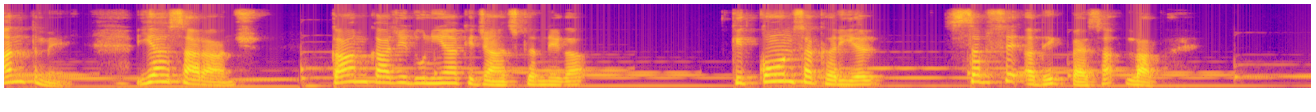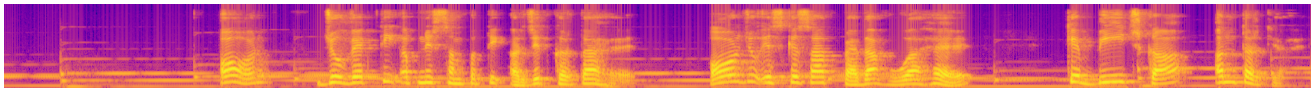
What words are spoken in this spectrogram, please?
अंत में यह सारांश कामकाजी दुनिया की जाँच करने का कि कौन सा करियर सबसे अधिक पैसा लाता है। और जो व्यक्ति अपनी संपत्ति अर्जित करता है और जो इसके साथ पैदा हुआ है, के बीच का अंतर क्या है?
